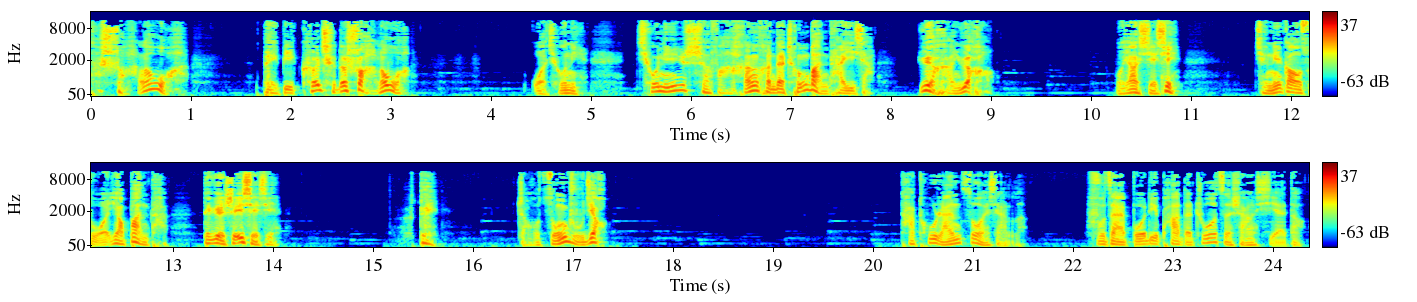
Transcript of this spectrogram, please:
他耍了我，卑鄙可耻的耍了我。我求你，求您设法狠狠的惩办他一下，越狠越好。我要写信，请您告诉我要办他，得给谁写信？”对，找总主教。他突然坐下了，伏在伯利帕的桌子上写道：“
